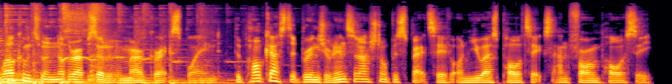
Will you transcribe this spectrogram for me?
Welcome to another episode of America Explained, the podcast that brings you an international perspective on US politics and foreign policy.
